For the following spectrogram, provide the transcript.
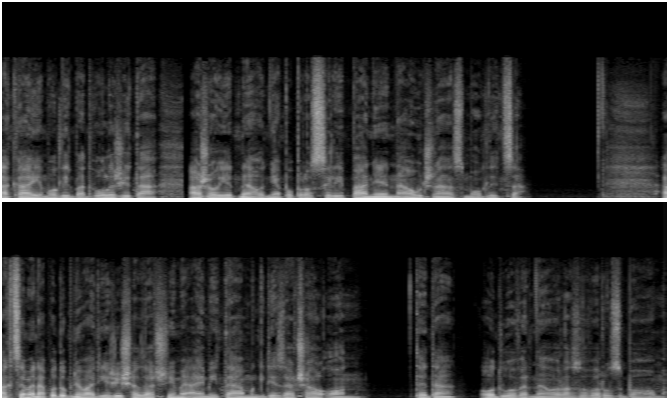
aká je modlitba dôležitá, až ho jedného dňa poprosili, Pane, nauč nás modliť sa. A chceme napodobňovať Ježiša, začneme aj my tam, kde začal On. Teda od dôverného rozhovoru s Bohom,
